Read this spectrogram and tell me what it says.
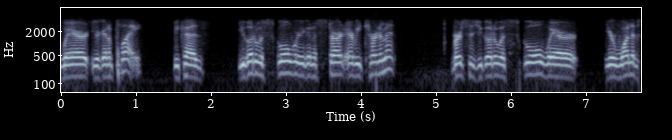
where you're going to play because you go to a school where you're going to start every tournament versus you go to a school where you're one of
